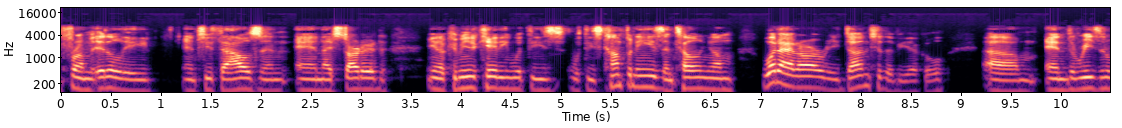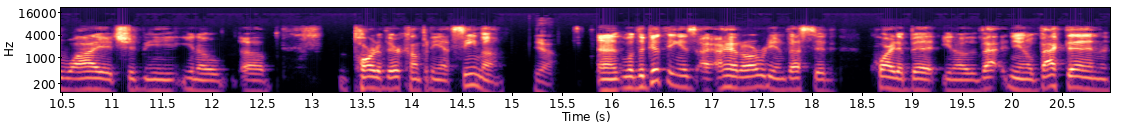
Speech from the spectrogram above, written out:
from Italy in 2000 and I started you know communicating with these with these companies and telling them what I had already done to the vehicle um, and the reason why it should be you know uh, part of their company at SEMA. Yeah. And well, the good thing is I, I had already invested quite a bit. You know, back you know back then,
